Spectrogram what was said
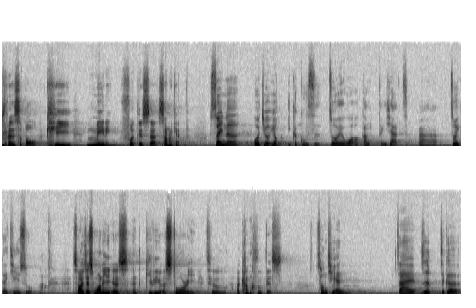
principle, key meaning for this uh, summer camp. 所以呢，我就用一个故事作为我刚等一下呃做一个结束啊。So I just want to uh, uh, give you a story to uh, conclude this. 从前，在日这个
